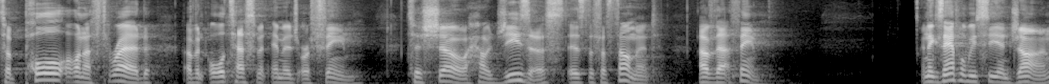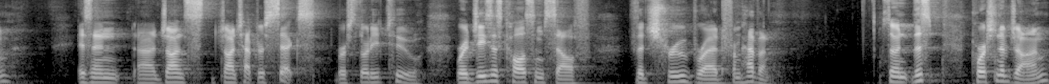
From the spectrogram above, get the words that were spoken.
to pull on a thread of an Old Testament image or theme to show how Jesus is the fulfillment of that theme. An example we see in John is in uh, John, John chapter 6, verse 32, where Jesus calls himself the true bread from heaven. So, in this portion of John,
